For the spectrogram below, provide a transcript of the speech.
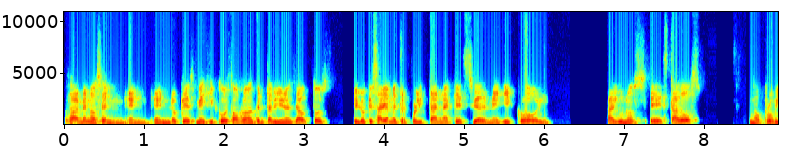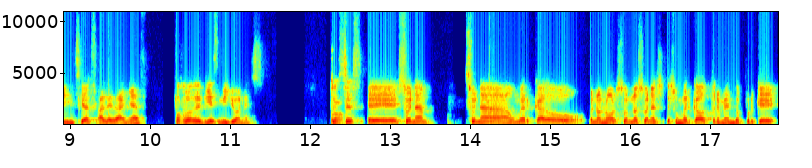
o sea, al menos en, en, en lo que es México, estamos hablando de 30 millones de autos, y lo que es área metropolitana, que es Ciudad de México y algunos eh, estados, no, provincias aledañas, estamos hablando de 10 millones. Entonces, eh, suena, suena a un mercado, bueno, no, no suena, es un mercado tremendo porque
